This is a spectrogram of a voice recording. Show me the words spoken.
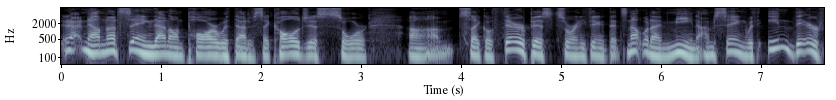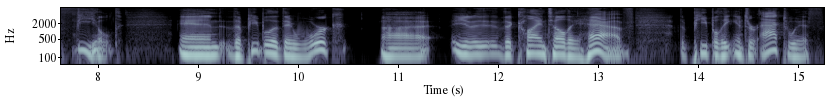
Now, I'm not saying that on par with that of psychologists or um, psychotherapists or anything. That's not what I mean. I'm saying within their field and the people that they work, uh, you know, the clientele they have, the people they interact with,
